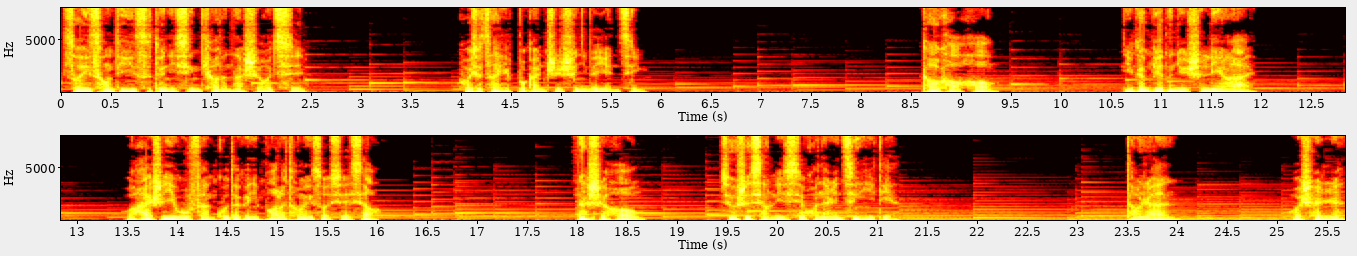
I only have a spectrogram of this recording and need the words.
所以从第一次对你心跳的那时候起，我就再也不敢直视你的眼睛。高考后，你跟别的女生恋爱，我还是义无反顾的跟你报了同一所学校。那时候。就是想离喜欢的人近一点。当然，我承认，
